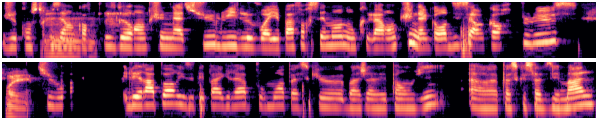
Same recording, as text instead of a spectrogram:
je construisais Mhm. encore plus de rancune là-dessus. Lui, il le voyait pas forcément, donc la rancune, elle grandissait encore plus tu vois? Les rapports, ils n'étaient pas agréables pour moi parce que bah, j'avais pas envie, euh, parce que ça faisait mal.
